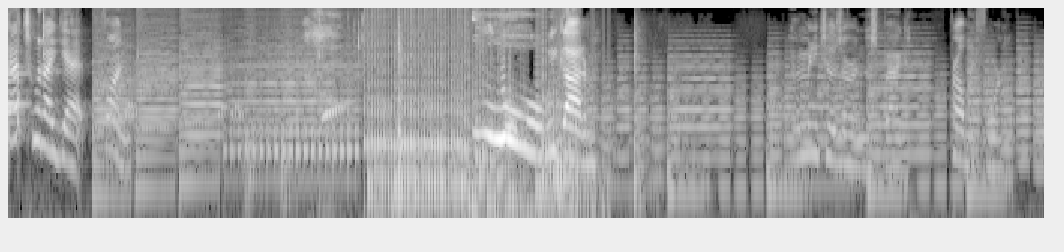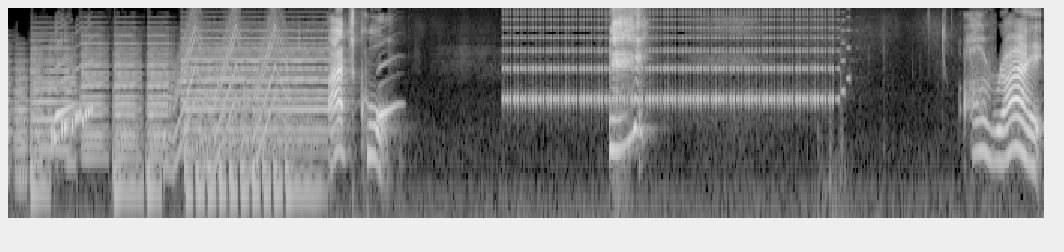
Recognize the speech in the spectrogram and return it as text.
That's what I get. Fun. Ooh, we got him. How many toads are in this bag? Probably four. That's cool. All right.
